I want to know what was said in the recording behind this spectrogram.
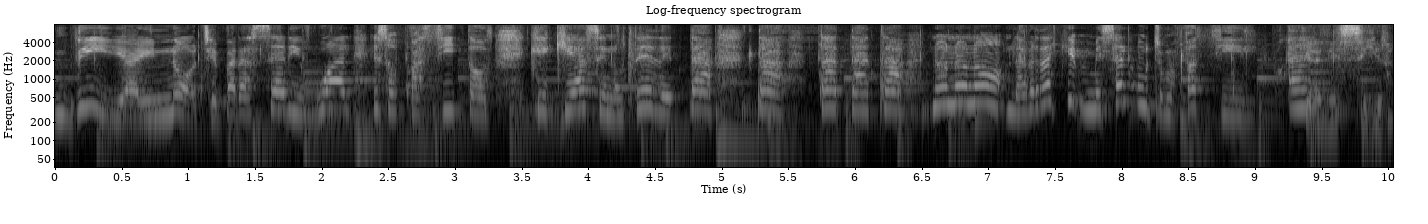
día y noche para hacer igual esos pasitos que, que hacen ustedes de ta, ta, ta, ta, ta. No, no, no. La verdad es que me sale mucho más fácil. ¿Qué quieres decir?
